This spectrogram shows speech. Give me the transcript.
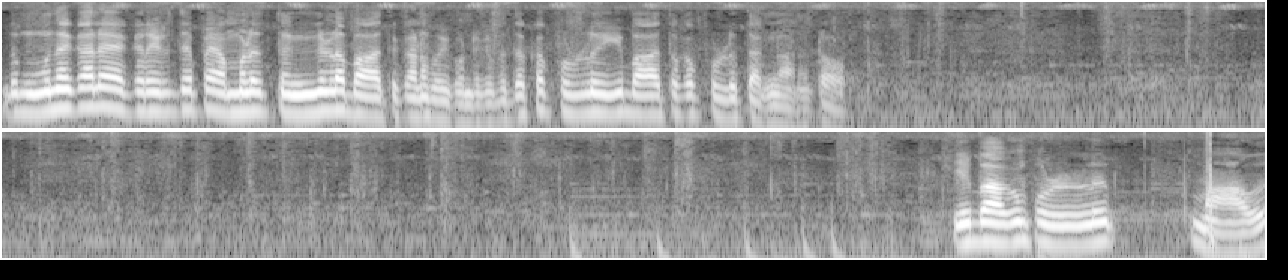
ഇത് മൂന്നേക്കാല ഏക്കറിലത്തെ ഇപ്പം നമ്മൾ തെങ്ങുള്ള ഭാഗത്തേക്കാണ് പോയിക്കൊണ്ടിരിക്കുന്നത്. ഇതൊക്കെ ഫുള്ള് ഈ ഭാഗത്തൊക്കെ ഫുള്ള് തെങ്ങാണ് കേട്ടോ. ഈ ഭാഗം ഫുള്ള് മാവ്.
